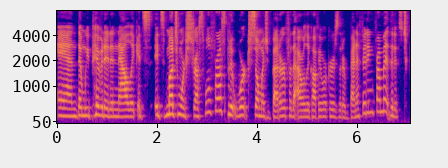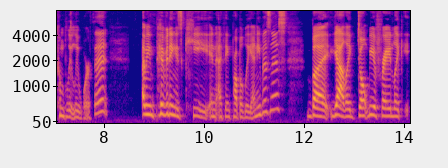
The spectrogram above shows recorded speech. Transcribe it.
and then we pivoted and now like it's it's much more stressful for us but it works so much better for the hourly coffee workers that are benefiting from it that it's completely worth it i mean pivoting is key in i think probably any business but yeah like don't be afraid like it,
